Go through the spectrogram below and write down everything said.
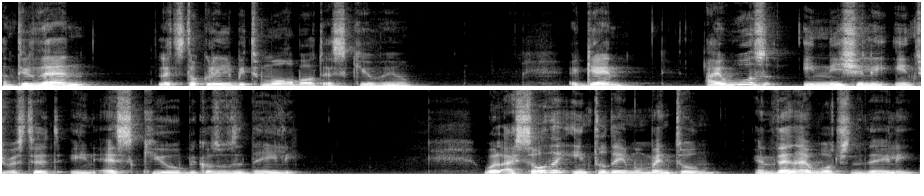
Until then, let's talk a little bit more about SQ here. Again, I was initially interested in SQ because of the daily. Well, I saw the intraday momentum and then I watched the daily.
